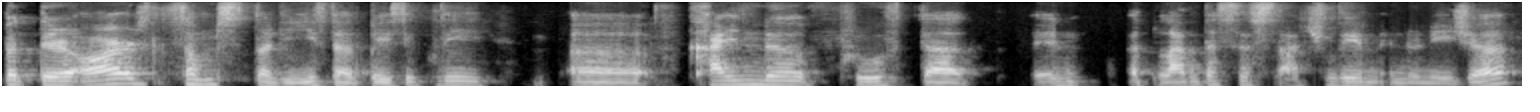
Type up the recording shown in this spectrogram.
but there are some studies that basically uh, kind of prove that in Atlantis is actually in Indonesia.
